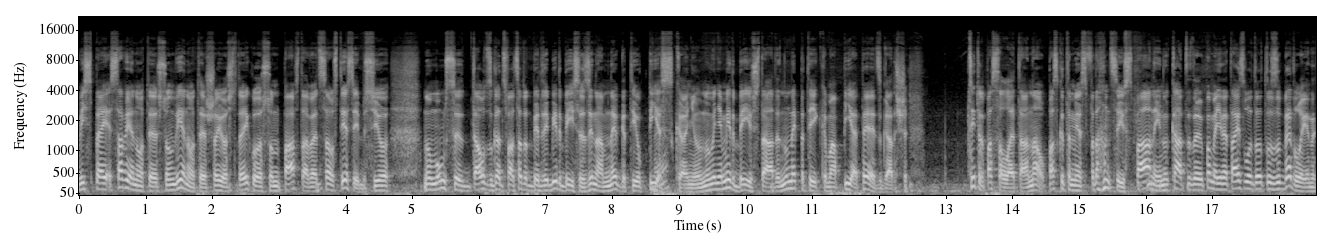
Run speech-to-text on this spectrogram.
viss spēja savienoties un vienoties šajos streikos un pārstāvēt savas tiesības. Jo nu, mums daudz gadus vārds arotbiedrība ir bijis ar zinām negatīvu pieskaņu. Nu, viņam ir bijusi tāda nu, nepatīkamā pēcgarša. Citur pasaulē tā nav. Paskatāmies Franciju, Spāniju. Nu, kā tad pamēģiniet aizlidot uz Berlīnu?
